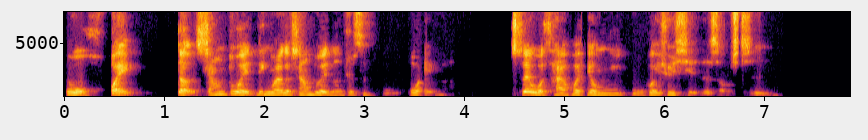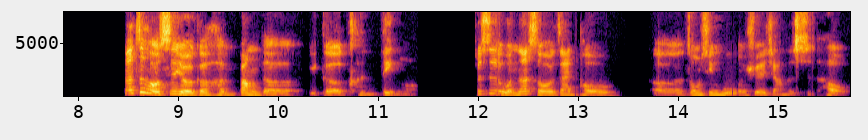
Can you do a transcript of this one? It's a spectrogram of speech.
我会的相对另外一个相对呢就是不会，所以我才会用你不会去写这首诗。那这首诗有一个很棒的一个肯定哦，就是我那时候在投呃中心湖文学奖的时候，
